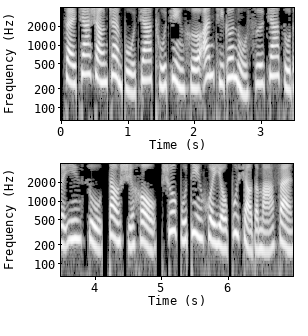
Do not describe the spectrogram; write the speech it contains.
再加上占卜家途径和安提戈努斯家族的因素，到时候说不定会有不小的麻烦。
